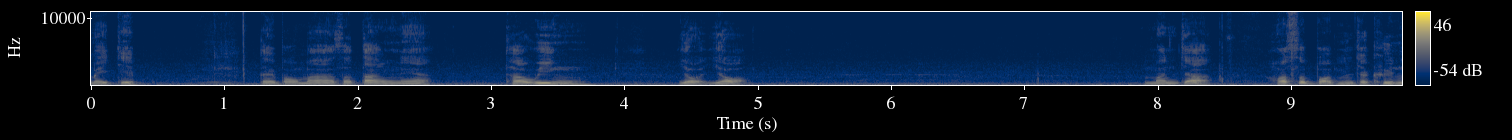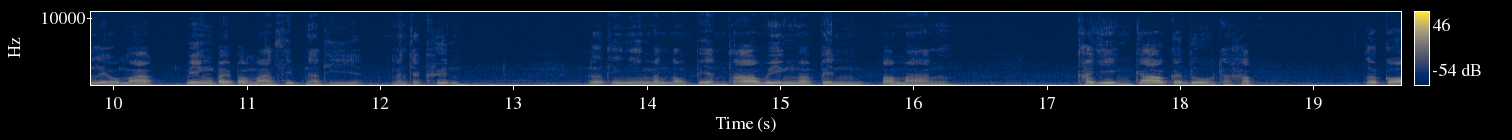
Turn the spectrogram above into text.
ไม่เจ็บ แต่พอมาสตังเนี่ย ถ้าวิ่งเหาะเหาะมันจะฮอตสปอตมันจะขึ้นเร็วมาก วิ่งไปประมาณ 10 นาที มันจะขึ้น แล้วทีนี้มันต้องเปลี่ยนท่าวิ่งมาเป็นประมาณขย่งก้าวกระโดดนะครับ แล้วก็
